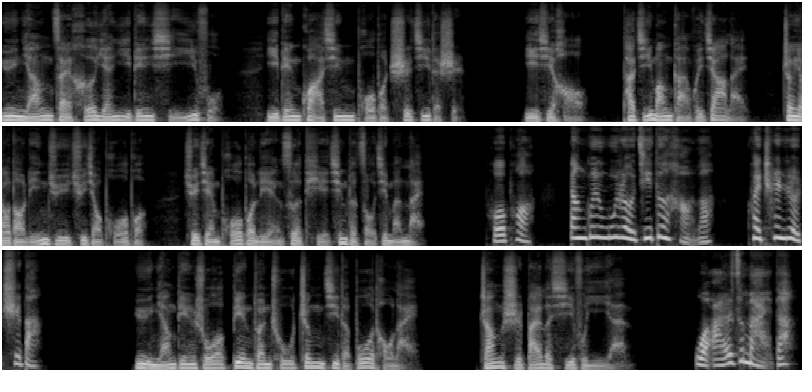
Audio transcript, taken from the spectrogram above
玉娘在河沿一边洗衣服，一边挂心婆婆吃鸡的事。一洗好。她急忙赶回家来，正要到邻居去叫婆婆，却见婆婆脸色铁青的走进门来。婆婆，当归乌肉鸡炖好了，快趁热吃吧。玉娘边说边端出蒸鸡的钵头来。张氏白了媳妇一眼：“我儿子买的，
